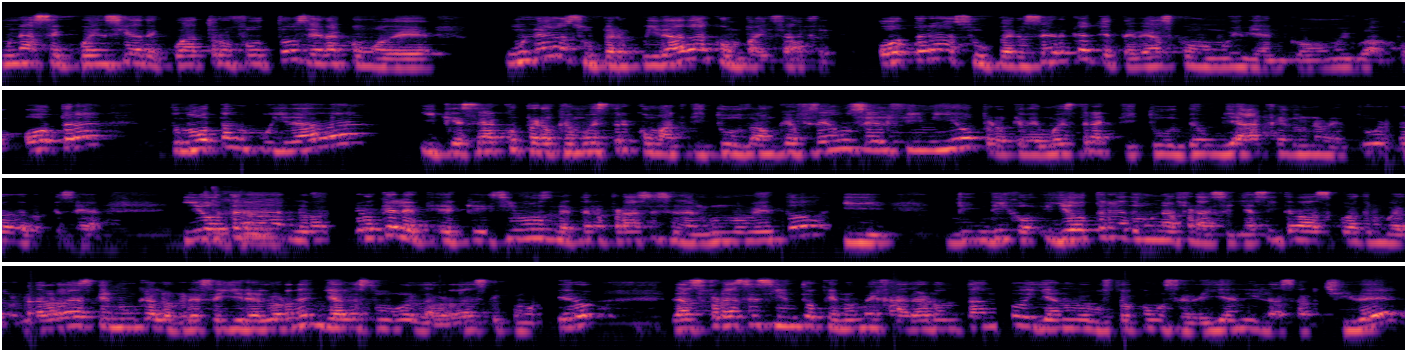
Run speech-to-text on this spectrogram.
una secuencia de cuatro fotos, era como de una súper cuidada con paisaje, otra súper cerca que te veas como muy bien, como muy guapo, otra no tan cuidada y que sea, pero que muestre como actitud, aunque sea un selfie mío, pero que demuestre actitud de un viaje, de una aventura, de lo que sea. Y otra, no, creo que le quisimos meter frases en algún momento y dijo, y otra de una frase, y así te vas cuatro cuatro. La verdad es que nunca logré seguir el orden, ya las tuvo, la verdad es que como quiero. Las frases siento que no me jalaron tanto y ya no me gustó cómo se veían y las archivé,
